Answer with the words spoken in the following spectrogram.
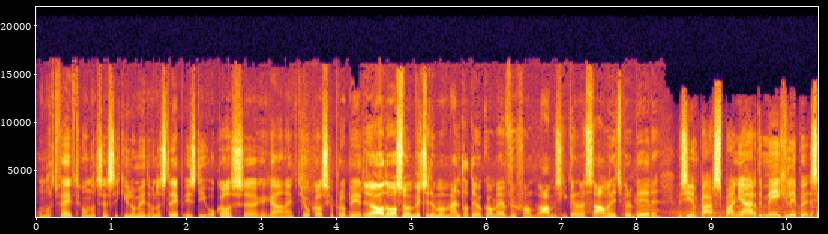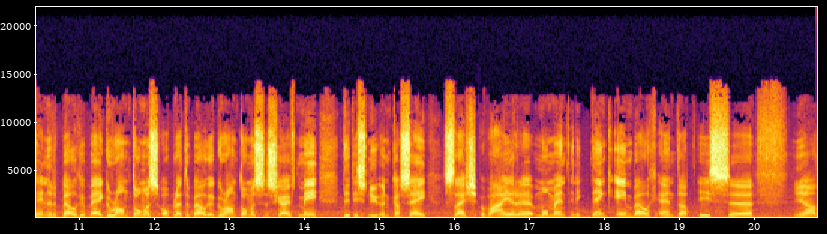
150, 160 kilometer van de streep is die ook al eens uh, gegaan. Heeft hij ook al eens geprobeerd? Ja, dat was zo'n beetje de moment dat hij ook aan mij vroeg van ah, misschien kunnen we samen iets proberen. We zien een paar Spanjaarden meeglippen. Zijn er Belgen bij? Grant Thomas. Opletten Belgen. Grant Thomas schuift mee. Dit is nu een kassei slash wire moment. En ik denk één Belg. En dat is... Uh, ja,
